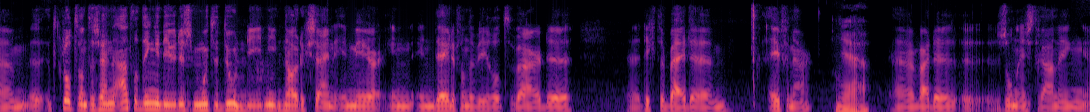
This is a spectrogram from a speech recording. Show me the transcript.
Um, het klopt, want er zijn een aantal dingen die we dus moeten doen die niet nodig zijn in meer in, in delen van de wereld waar de uh, dichter bij de um, evenaar. Ja. Uh, waar de zoninstraling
